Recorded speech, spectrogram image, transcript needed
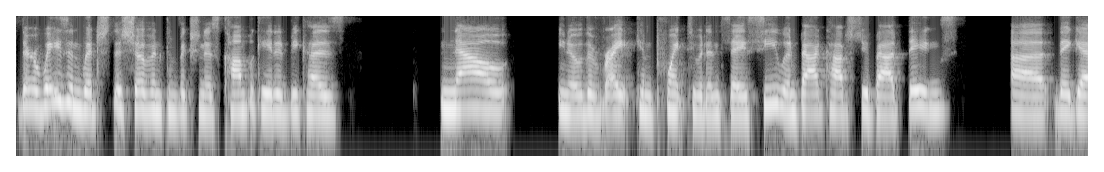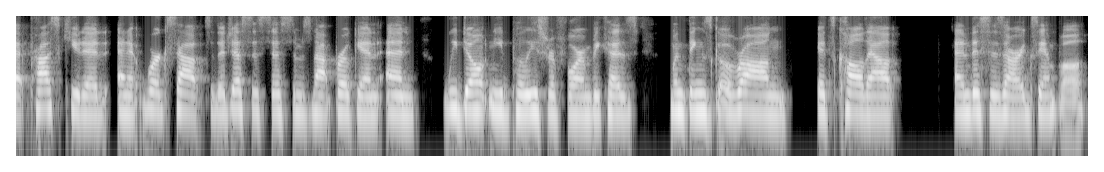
There are ways in which the Chauvin conviction is complicated because now, you know, the right can point to it and say, see, when bad cops do bad things, uh, they get prosecuted and it works out. So the justice system's not broken. And we don't need police reform because when things go wrong, it's called out. And this is our example.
